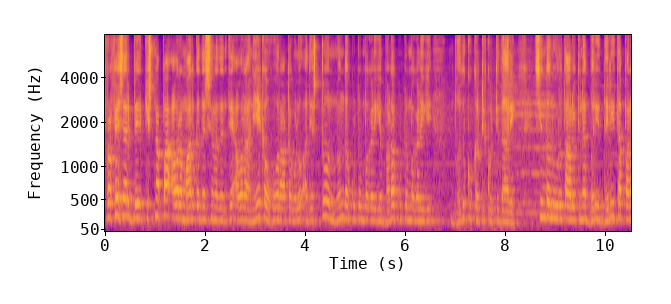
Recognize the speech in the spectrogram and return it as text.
ಪ್ರೊಫೆಸರ್ ಬಿ. ಕೃಷ್ಣಪ್ಪ ಅವರ ಮಾರ್ಗದರ್ಶನದಂತೆ ಅವರ ಅನೇಕ ಹೋರಾಟಗಳು ಅದೆಷ್ಟೋ ನೊಂದ ಕುಟುಂಬಗಳಿಗೆ, ಬಡ ಕುಟುಂಬಗಳಿಗೆ ಬದುಕು ಕಟ್ಟಿಕೊಟ್ಟಿದ್ದಾರೆ. ಸಿಂಧನೂರು ತಾಲೂಕಿನ ಬರೀ ದಲಿತ ಪರ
